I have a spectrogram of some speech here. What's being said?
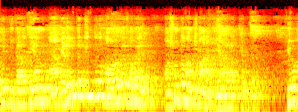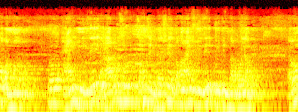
ওই ইয়াম এর ভিতরে কিন্তু খবরের হবে অসংখ্য মানুষ মারা ইয়ার রাখতে ভিতরে। কেউ খবর নয় তো আমি নিজেই আর যখন জিজ্ঞাসা তখন আমি নিজে দুই তিনবার বললাম। এবং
